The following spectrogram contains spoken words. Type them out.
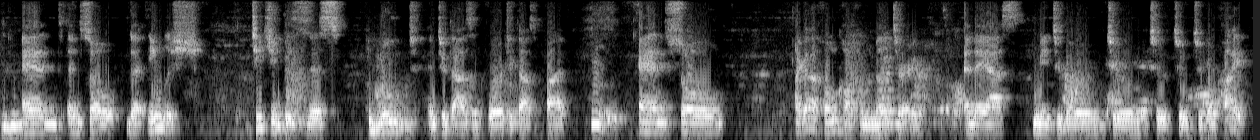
Mhm. And and so the English teaching business boomed in 2004, 2005. And so I got a phone call from the military, and they asked me to go to to, to, to go fight,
